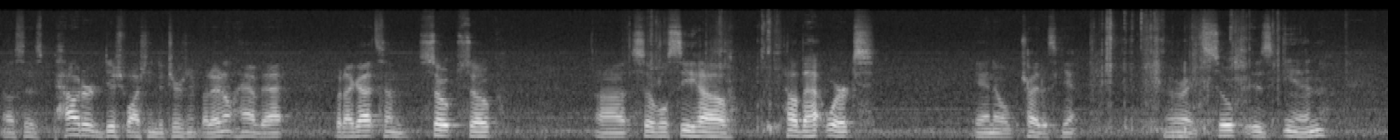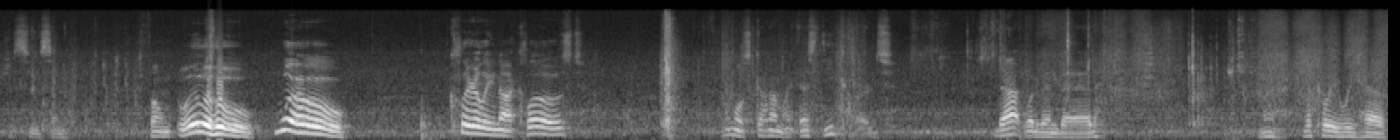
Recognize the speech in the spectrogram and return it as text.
well, it says powdered dishwashing detergent, but I don't have that. But I got some soap soap uh, so we'll see how, how that works. And I'll try this again. All right, soap is in. Just see some foam. Whoa, whoa! Clearly not closed. Almost got on my SD cards. That would have been bad. Uh, luckily we have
